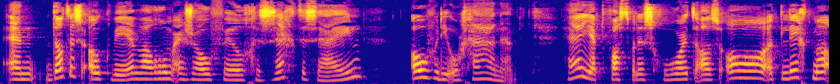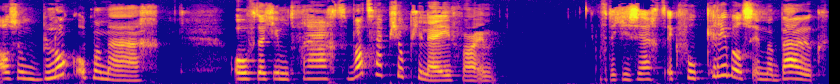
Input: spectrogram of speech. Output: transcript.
En dat is ook weer waarom er zoveel gezegden zijn over die organen. je hebt vast wel eens gehoord als: Oh, het ligt me als een blok op mijn maag. Of dat je iemand vraagt: Wat heb je op je lever? Of dat je zegt: Ik voel kriebels in mijn buik.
